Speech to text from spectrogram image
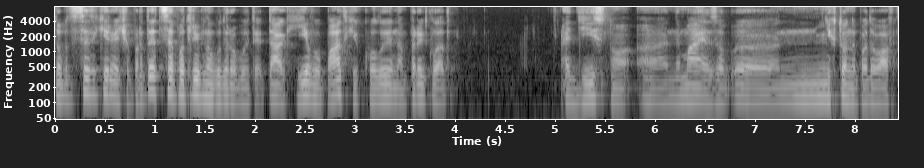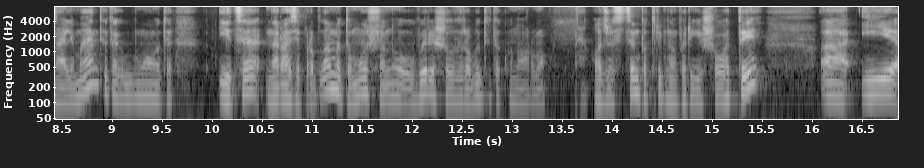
Тобто це такі речі, проте це потрібно буде робити. Так, є випадки, коли, наприклад, дійсно е, немає е, ніхто не подавав на аліменти, так би мовити. І це наразі проблеми, тому що ну, вирішили зробити таку норму. Отже, з цим потрібно вирішувати. І,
